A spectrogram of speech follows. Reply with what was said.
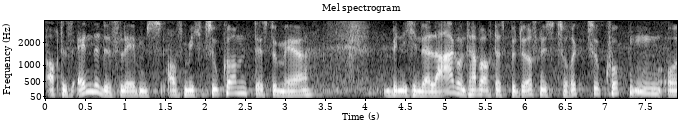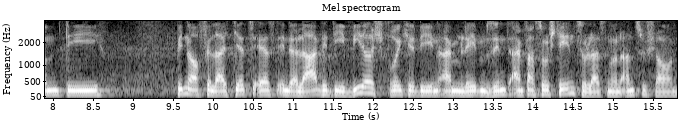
auch das Ende des Lebens auf mich zukommt, desto mehr bin ich in der Lage und habe auch das Bedürfnis zurückzugucken und die bin auch vielleicht jetzt erst in der Lage, die Widersprüche, die in einem Leben sind, einfach so stehen zu lassen und anzuschauen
